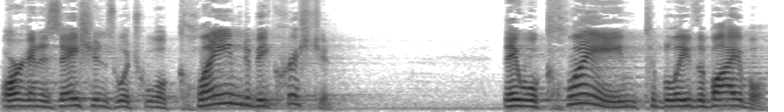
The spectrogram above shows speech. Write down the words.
organizations which will claim to be Christian, they will claim to believe the Bible.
